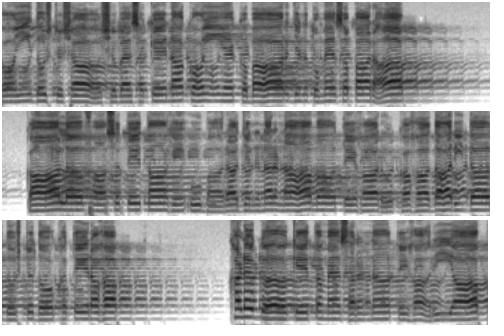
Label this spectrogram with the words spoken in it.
ਹੋਈ ਦੁਸ਼ਟ ਸ਼ਾਸ, ਵੈ ਸਕੇ ਨਾ ਕੋਈ ਇੱਕ ਬਾਰ ਜਿਨ ਤੁਮੈ ਸਪਾਰਾ। ਕਾਲ ਫਾਸਤੇ ਤਾਹੇ ਉਬਾਰਾ, ਜਿਨ ਨਰ ਨਾਮ ਤੇ ਹਾਰੋ ਕਹਾ ਦਾਰਿਦ ਦੁਸ਼ਟ ਦੋਖ ਤੇ ਰਹਾ। ਖੜਗ ਕੇਤ ਮੈਂ ਸਰਨ ਤਿਹਾਰੀ ਆਪ,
